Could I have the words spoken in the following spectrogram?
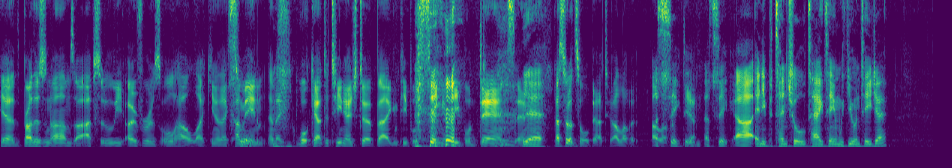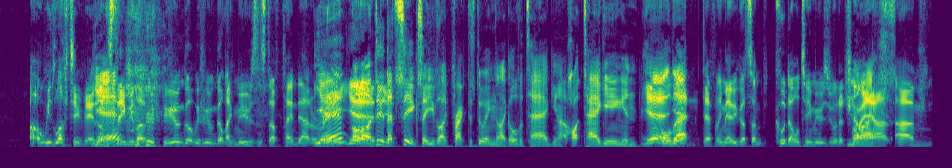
Yeah. The brothers in arms are absolutely over as all hell. Like you know, they come Sweet. in and they walk out to Teenage Dirtbag, and people sing and people dance. And Yeah. that's what it's all about too. I love it. I That's love sick, it. dude. Yeah. That's sick. Uh, any potential tag team with you and TJ? Oh, we'd love to, man. Yeah? Honestly, we love. We've even got we've even got like moves and stuff planned out already. Yeah. oh, dude, that's sick. So you've like practiced doing like all the tag, you know, hot tagging and Yeah, all yeah, that. definitely, man. We've got some cool double team moves we want to try Nice. out. Um,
